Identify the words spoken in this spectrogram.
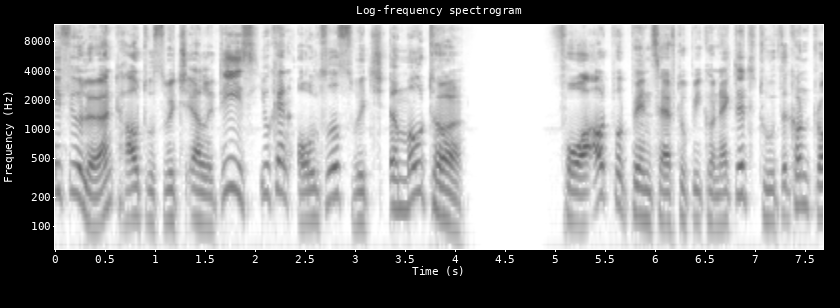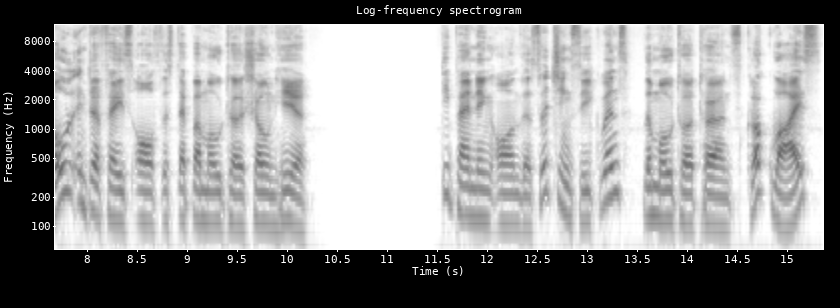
If you learned how to switch LEDs, you can also switch a motor. Four output pins have to be connected to the control interface of the stepper motor shown here. Depending on the switching sequence, the motor turns clockwise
